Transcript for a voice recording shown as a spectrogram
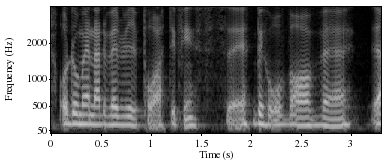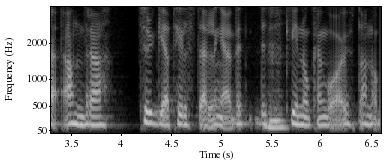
Och då menade väl vi på att det finns ett behov av eh, andra trygga tillställningar dit Mm. kvinnor kan gå utan att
